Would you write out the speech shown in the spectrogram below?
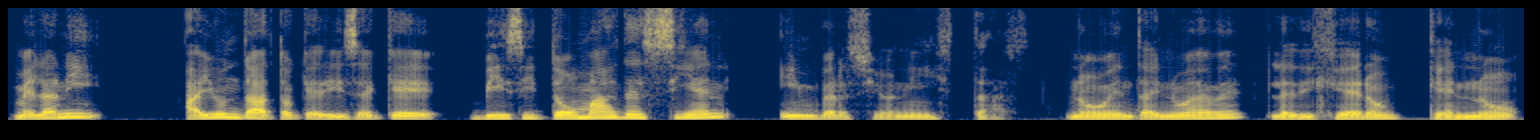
Melanie, hay un dato que dice que visitó más de 100 inversionistas. 99 le dijeron que no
